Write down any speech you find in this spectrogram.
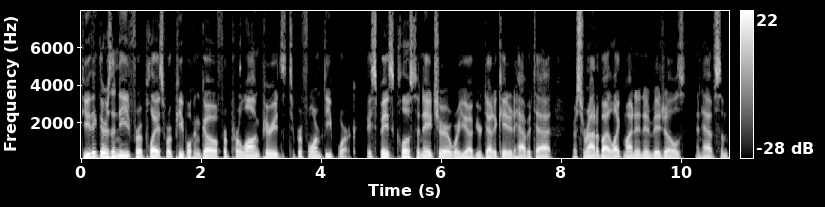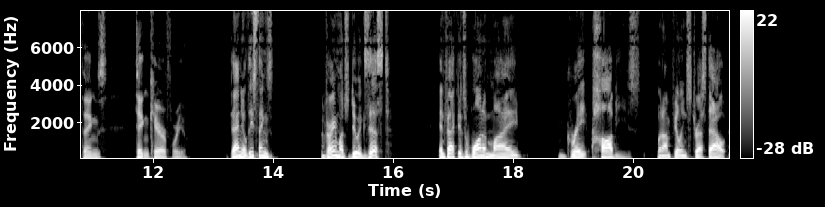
do you think there's a need for a place where people can go for prolonged periods to perform deep work? A space close to nature where you have your dedicated habitat, are surrounded by like minded individuals, and have some things taken care of for you? Daniel, these things very much do exist. In fact, it's one of my great hobbies when I'm feeling stressed out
